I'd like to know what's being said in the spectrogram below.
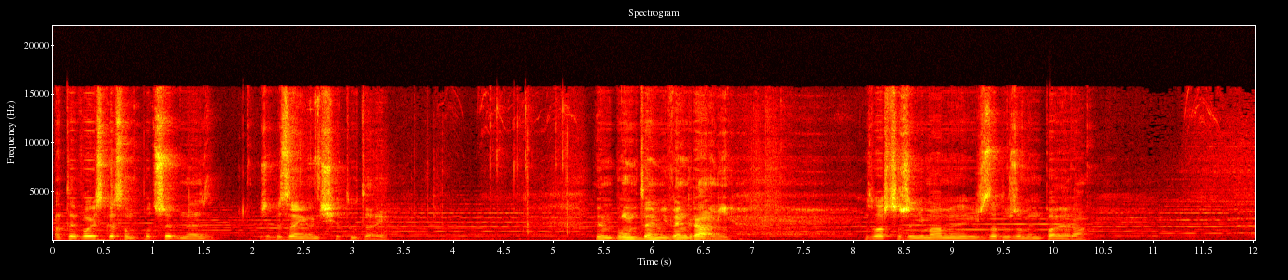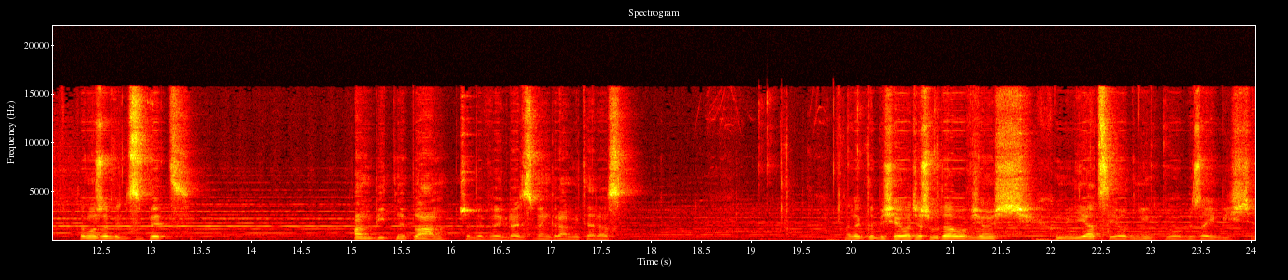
A te wojska są potrzebne, żeby zająć się tutaj tym buntem i Węgrami. Zwłaszcza, że nie mamy już za dużo manpowera. To może być zbyt ambitny plan, żeby wygrać z Węgrami teraz. Ale gdyby się chociaż udało wziąć humiliację od nich, byłoby zajebiście.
